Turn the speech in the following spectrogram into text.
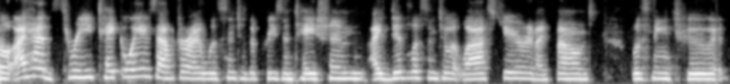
So I had three takeaways after I listened to the presentation. I did listen to it last year and I found listening to it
